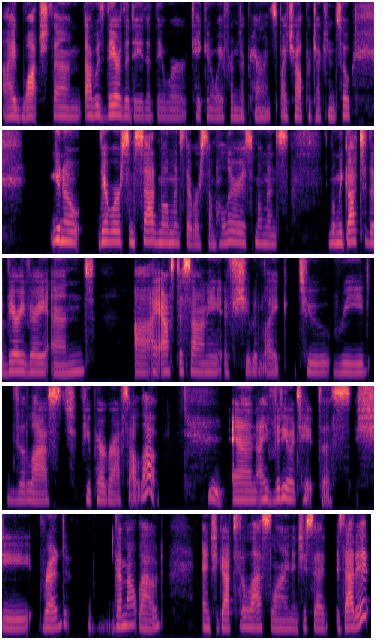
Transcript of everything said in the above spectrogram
I watched them. I was there the day that they were taken away from their parents by child protection. So, you know, there were some sad moments, there were some hilarious moments. When we got to the very, very end, uh, I asked Dasani if she would like to read the last few paragraphs out loud. Hmm. And I videotaped this. She read them out loud and she got to the last line and she said, Is that it?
